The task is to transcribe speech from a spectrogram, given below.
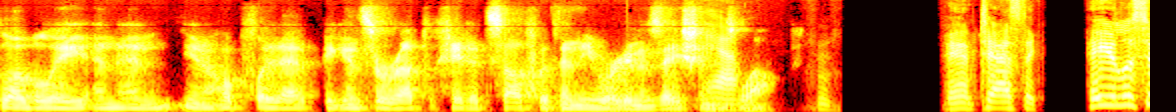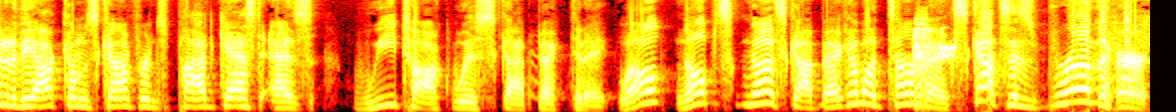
globally, and then you know, hopefully that begins to replicate itself within the organization yeah. as well. Hmm. Fantastic. Hey, you're listening to the Outcomes Conference podcast as we talk with Scott Beck today. Well, nope, not Scott Beck. How about Tom Beck? Scott's his brother.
